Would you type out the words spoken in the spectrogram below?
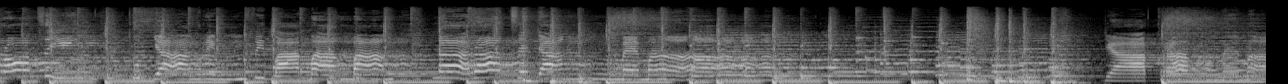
พร้อมสิ่ง ทุกอย่างริมฝีปากบางบางน่ารักเสียจังแม่ไมาอยากรักแม่ไม้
